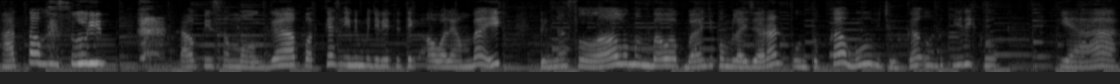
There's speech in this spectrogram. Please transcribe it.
atau ngeselin. Tapi semoga podcast ini menjadi titik awal yang baik dengan selalu membawa banyak pembelajaran untuk kamu juga untuk diriku. Ya,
